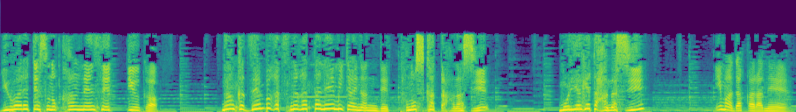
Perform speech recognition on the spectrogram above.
言われてその関連性っていうか、なんか全部が繋がったね、みたいなんで楽しかった話？盛り上げた話？今だからね、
